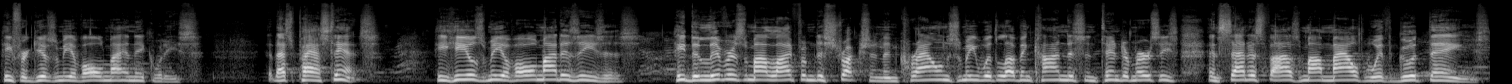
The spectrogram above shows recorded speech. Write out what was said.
He forgives me of all my iniquities. That's past tense he heals me of all my diseases. He delivers my life from destruction and crowns me with loving kindness and tender mercies and satisfies my mouth with good things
